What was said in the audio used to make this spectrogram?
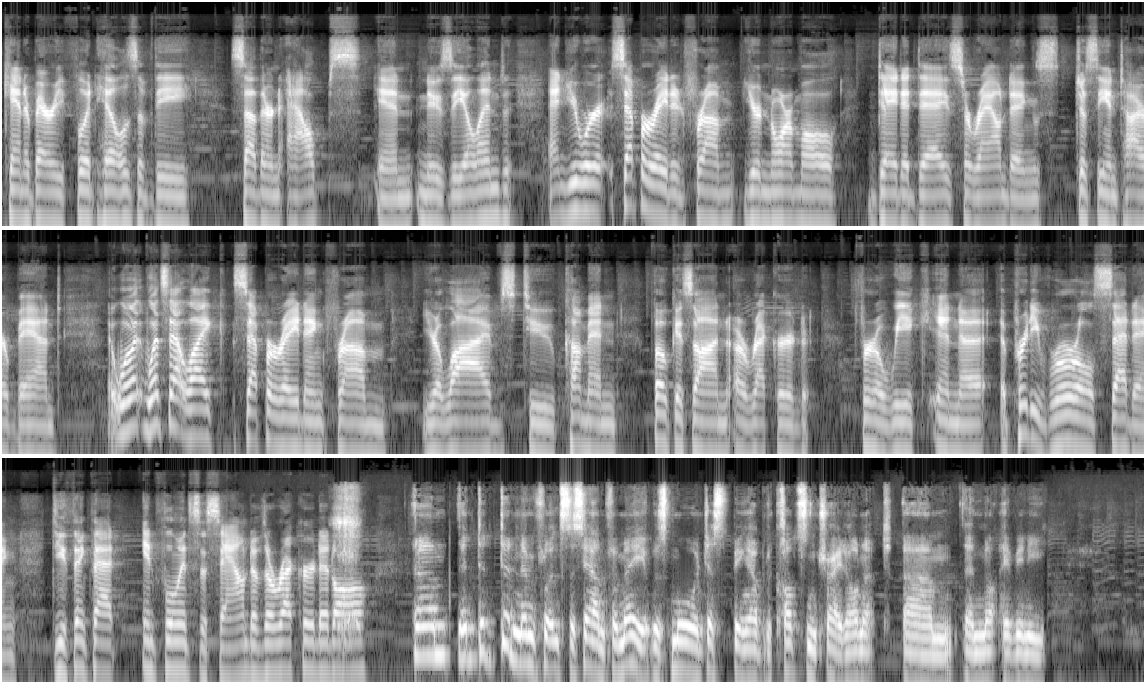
Canterbury foothills of the Southern Alps in New Zealand, and you were separated from your normal day to day surroundings, just the entire band. What, what's that like separating from your lives to come and focus on a record for a week in a, a pretty rural setting? Do you think that influenced the sound of the record at all? Um, it d- didn't influence the sound for me. It was more just being able to concentrate on it um, and not have any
